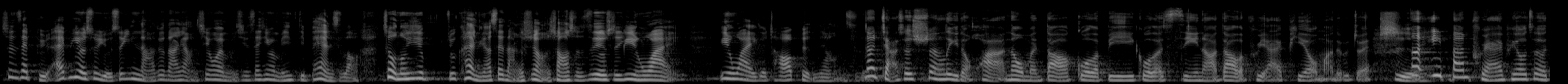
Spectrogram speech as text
甚至在比如 IPO 的时候，有时候一拿就拿两千万美金、三千万美金，depends 了。这种东西就看你要在哪个市场上市，这就是另外另外一个 topic 那样子。那假设顺利的话，那我们到过了 B，过了 C，然后到了 Pre IPO 嘛，对不对？是。那一般 Pre IPO 这个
